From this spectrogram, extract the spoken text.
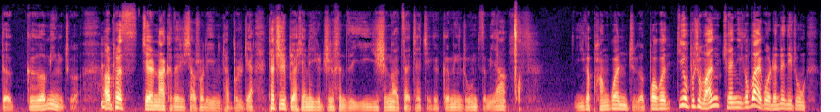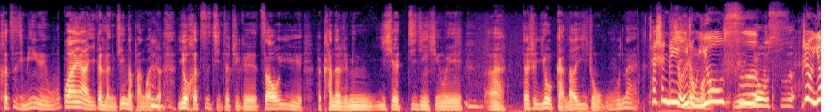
的革命者。而普斯杰尔纳克的这个小说里，他不是这样，他只是表现了一个知识分子一生啊，在在这个革命中怎么样。一个旁观者，包括又不是完全一个外国人的那种和自己命运无关呀、一个冷静的旁观者，又和自己的这个遭遇和看到人民一些激进行为，哎，但是又感到一种无奈，他甚至有一种忧思，忧思。这种忧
